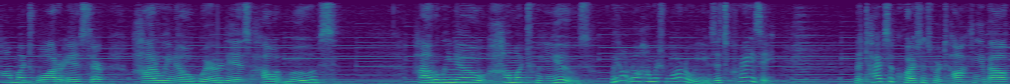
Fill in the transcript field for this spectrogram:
How much water is there? How do we know where it is, how it moves? How do we know how much we use? We don't know how much water we use. It's crazy. The types of questions we're talking about,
